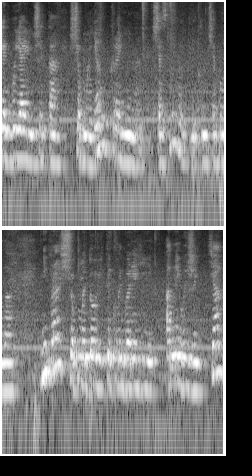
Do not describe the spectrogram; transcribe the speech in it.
як буяють жита, щоб моя Україна щаслива і квітуча була. Дніпра, щоб медові текли береги, а ниви життя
